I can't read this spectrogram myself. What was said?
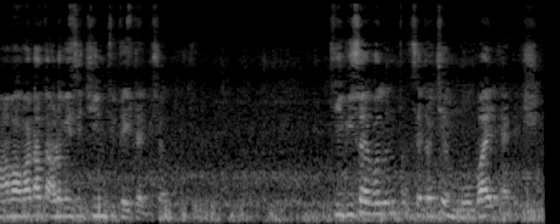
মা বাবারা তো আরও বেশি চিন্তিত এইটা বিষয়। কি বিষয় বলুন তো? সেটা হচ্ছে মোবাইল অ্যাডিকশন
